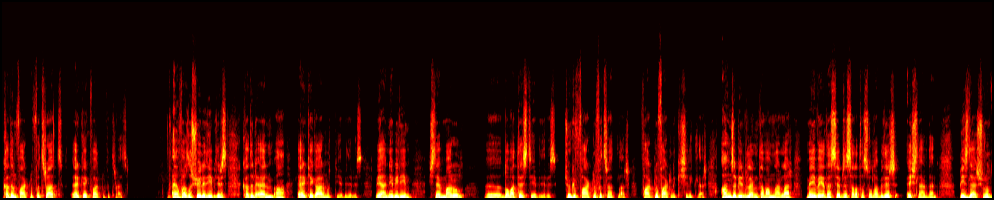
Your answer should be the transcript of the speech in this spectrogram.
kadın farklı fıtrat, erkek farklı fıtrat. En fazla şöyle diyebiliriz. Kadın elma, erkek armut diyebiliriz. Veya ne bileyim işte marul, domates diyebiliriz. Çünkü farklı fıtratlar, farklı farklı kişilikler. Anca birbirlerini tamamlarlar. Meyve ya da sebze salatası olabilir eşlerden. Bizler şunu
